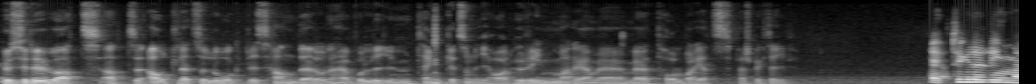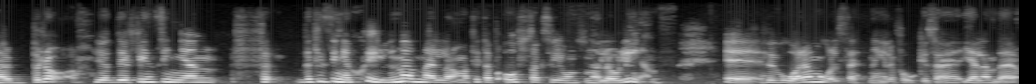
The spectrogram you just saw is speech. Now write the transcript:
Hur ser du att, att outlets och lågprishandel och det här volymtänket som ni har, hur rimmar det med, med ett hållbarhetsperspektiv? Jag tycker det rimmar bra. Det finns ingen, det finns ingen skillnad mellan, om man tittar på oss, Axel Jonsson eller Åhléns, eh, hur våra målsättning eller fokus är gällande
